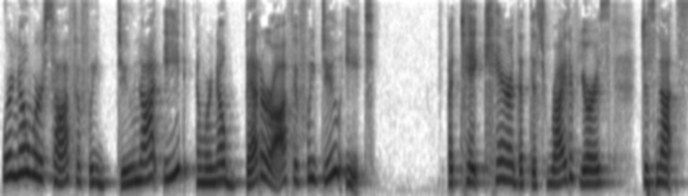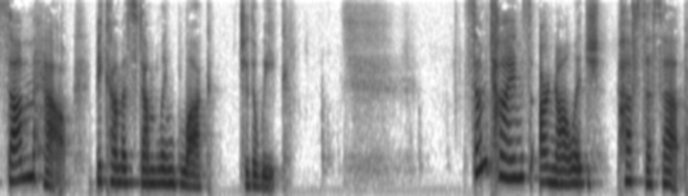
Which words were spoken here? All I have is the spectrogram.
We're no worse off if we do not eat, and we're no better off if we do eat. But take care that this right of yours does not somehow become a stumbling block to the weak. Sometimes our knowledge puffs us up.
